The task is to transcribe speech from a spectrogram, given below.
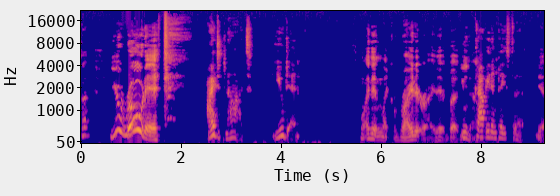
Not- You wrote it. I did not. You did. Well, I didn't like write it, write it, but you know. Copied and pasted it.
